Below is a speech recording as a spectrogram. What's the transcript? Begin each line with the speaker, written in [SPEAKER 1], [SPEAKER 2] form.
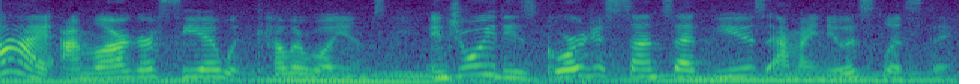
[SPEAKER 1] Hi, I'm Laura Garcia with Keller Williams. Enjoy these gorgeous sunset views at my newest listing.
